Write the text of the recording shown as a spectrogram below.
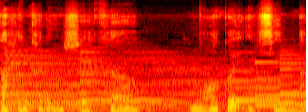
那很可能是一颗魔鬼的心吧。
